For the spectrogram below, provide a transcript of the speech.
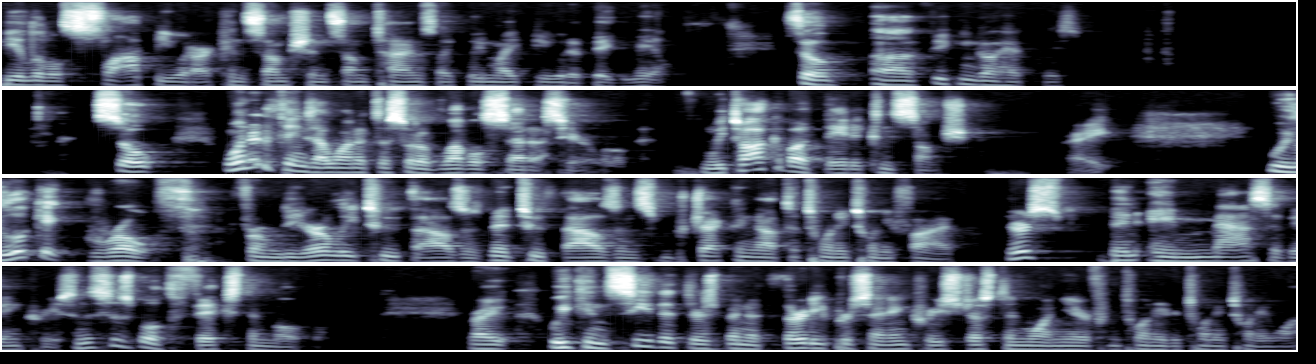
be a little sloppy with our consumption sometimes like we might be with a big meal so uh, if you can go ahead, please. So one of the things I wanted to sort of level set us here a little bit. When we talk about data consumption, right? We look at growth from the early 2000s, mid 2000s, projecting out to 2025. There's been a massive increase, and this is both fixed and mobile, right? We can see that there's been a 30% increase just in one year from 20 to 2021,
